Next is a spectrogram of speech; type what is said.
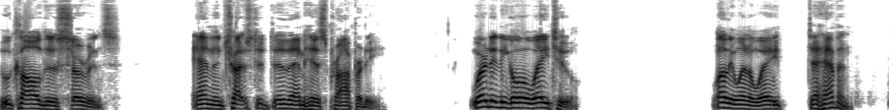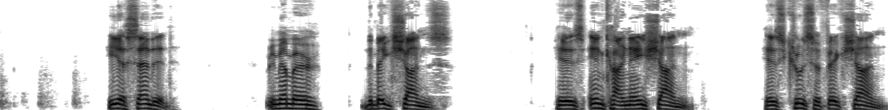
who called his servants and entrusted to them his property. Where did he go away to? Well, he went away to heaven. He ascended. Remember the big shuns his incarnation, his crucifixion,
